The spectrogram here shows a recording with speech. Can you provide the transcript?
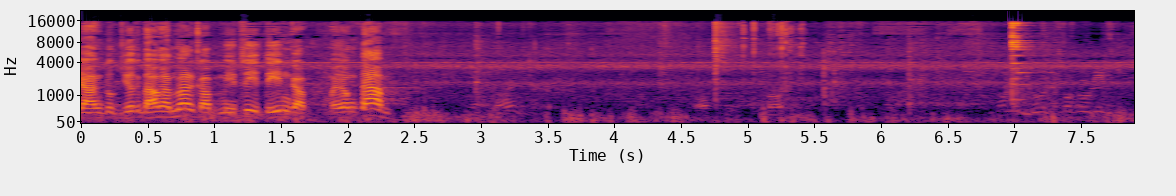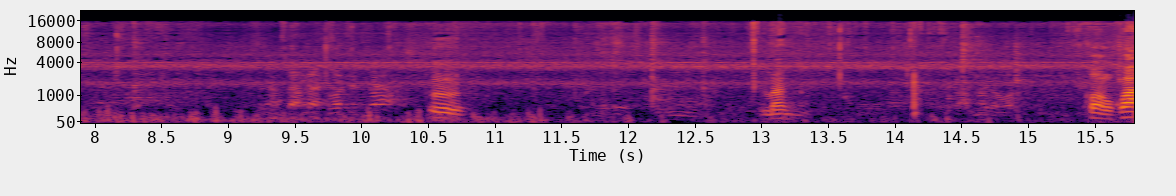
จางตุกเชื้อเท่ากันหมดครับมีสี่ตีนครับไม่ต้องตามอืมมันของคว้า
